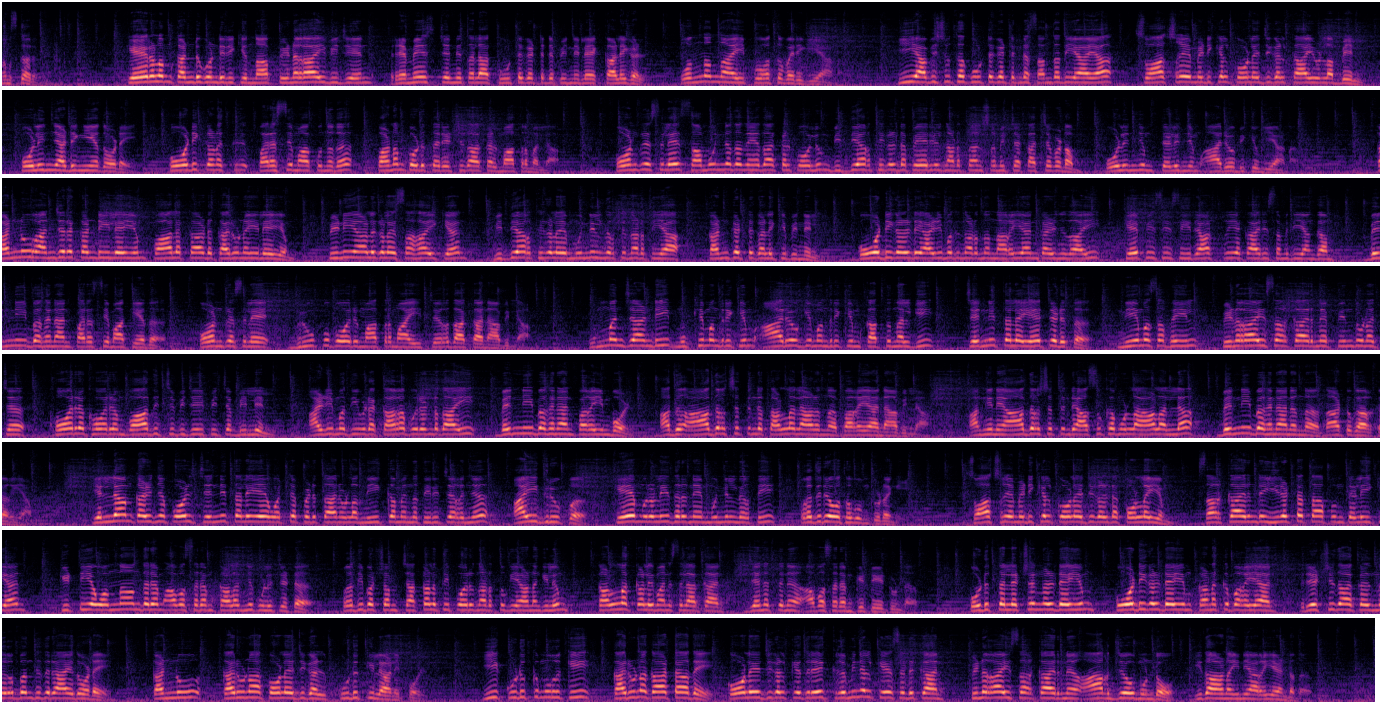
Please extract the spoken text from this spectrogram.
നമസ്കാരം. കേരളം കണ്ടുകൊണ്ടിരിക്കുന്ന പിണറായി വിജയൻ രമേശ് ചെന്നിത്തല കൂട്ടുകെട്ടിന് പിന്നിലെ കളികൾ ഒന്നൊന്നായി പുറത്തു വരികയാണ്. ഈ അവിശുദ്ധ കൂട്ടുകെട്ടിന്റെ സന്തതിയായ സ്വാശ്രയ മെഡിക്കൽ കോളേജുകൾക്കായുള്ള ബിൽ പൊളിഞ്ഞടുങ്ങിയതോടെ കോടിക്കണക്ക് പരസ്യമാക്കുന്നത് പണം കൊടുത്ത രക്ഷിതാക്കൾ മാത്രമല്ല കോൺഗ്രസിലെ സമുന്നത നേതാക്കൾ പോലും വിദ്യാർത്ഥികളുടെ പേരിൽ നടത്താൻ ശ്രമിച്ച കച്ചവടം ഒളിഞ്ഞും തെളിഞ്ഞും ആരോപിക്കുകയാണ്. കണ്ണൂർ അഞ്ചരക്കണ്ടിയിലെയും പാലക്കാട് കരുണയിലെയും പിണിയാളുകളെ സഹായിക്കാൻ വിദ്യാർത്ഥികളെ മുന്നിൽ നിർത്തി നടത്തിയ കൺകെട്ട് കളിക്ക് പിന്നിൽ കോടികളുടെ അഴിമതി നടന്നെന്ന് അറിയാൻ കഴിഞ്ഞതായി കെ പി സി സി രാഷ്ട്രീയ കാര്യസമിതി അംഗം ബെന്നി ബെഹനാൻ പരസ്യമാക്കിയത്. കോൺഗ്രസിലെ ഗ്രൂപ്പ് പോരും മാത്രമായി ചെറുതാക്കാനാവില്ല. ഉമ്മൻചാണ്ടി മുഖ്യമന്ത്രിക്കും ആരോഗ്യമന്ത്രിക്കും കത്ത് നൽകി ചെന്നിത്തല ഏറ്റെടുത്ത് നിയമസഭയിൽ പിണറായി സർക്കാരിനെ പിന്തുണച്ച് ഘോരഘോരം വാദിച്ച് വിജയിപ്പിച്ച ബില്ലിൽ അഴിമതിയുടെ കറ പുരണ്ടതായി ബെന്നി ബഹനാൻ പറയുമ്പോൾ അത് ആദർശത്തിന്റെ തള്ളലാണെന്ന് പറയാനാവില്ല. അങ്ങനെ ആദർശത്തിന്റെ അസുഖമുള്ള ആളല്ല ബെന്നി ബഹനാൻ എന്ന് നാട്ടുകാർക്കറിയാം. എല്ലാം കഴിഞ്ഞപ്പോൾ ചെന്നിത്തലയെ ഒറ്റപ്പെടുത്താനുള്ള നീക്കമെന്ന് തിരിച്ചറിഞ്ഞ് ഐ ഗ്രൂപ്പ് കെ മുരളീധരനെ മുന്നിൽ നിർത്തി പ്രതിരോധവും തുടങ്ങി. സ്വാശ്രയ മെഡിക്കൽ കോളേജുകളുടെ കൊള്ളയും സർക്കാരിന്റെ ഇരട്ടത്താപ്പും തെളിയിക്കാൻ കിട്ടിയ ഒന്നാം അവസരം കളഞ്ഞു കുളിച്ചിട്ട് പ്രതിപക്ഷം ചക്കളത്തിപ്പോര് നടത്തുകയാണെങ്കിലും കള്ളക്കളി മനസ്സിലാക്കാൻ ജനത്തിന് അവസരം കിട്ടിയിട്ടുണ്ട്. കൊടുത്ത ലക്ഷങ്ങളുടെയും കോടികളുടെയും കണക്ക് പറയാൻ രക്ഷിതാക്കൾ നിർബന്ധിതരായതോടെ കണ്ണൂർ കരുണ കോളേജുകൾ കുടുക്കിലാണിപ്പോൾ. ഈ കുടുക്ക് മുറുക്കി കരുണ കാട്ടാതെ കോളേജുകൾക്കെതിരെ ക്രിമിനൽ കേസെടുക്കാൻ പിണറായി സർക്കാരിന് ആർജവുമുണ്ടോ? ഇതാണ് ഇനി അറിയേണ്ടത്.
